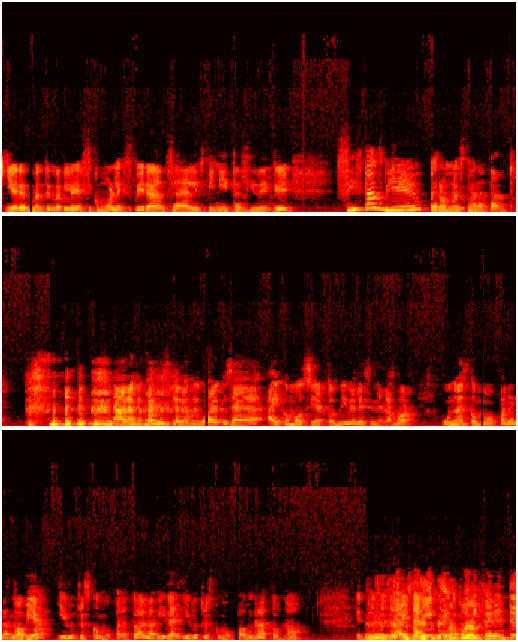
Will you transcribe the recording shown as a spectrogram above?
quieres mantenerle así como la esperanza, la espinita así de que sí estás bien, pero no es para tanto. No, lo que pasa es que luego igual, o sea, hay como ciertos niveles en el amor. Uno es como para la novia y el otro es como para toda la vida y el otro es como para un rato, ¿no? Entonces Es ahí es- también es hay como diferentes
